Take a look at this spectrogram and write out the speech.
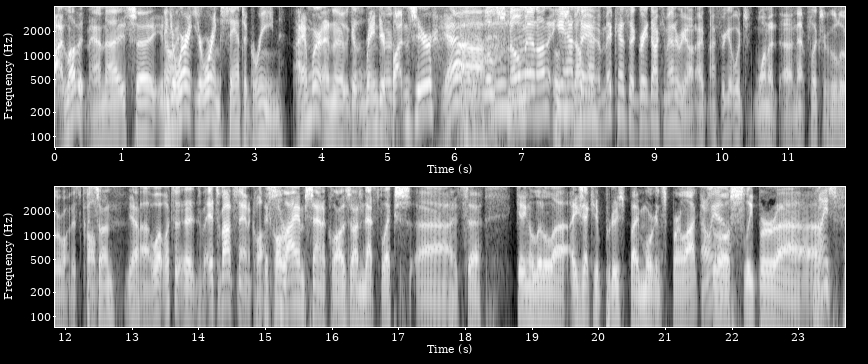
I love it, man. Uh, it's uh, you know, and you're I- wearing you're wearing Santa green. I am wearing uh, got reindeer buttons here. yeah. little snowman on it. He has snowman? a Mick has a great documentary on. I, I forget which one at uh, Netflix or Hulu or what it's called. It's on- yeah. Uh, what, what's it? It's, it's about Santa Claus. It's called I Am Santa Claus on Netflix. Uh, it's uh, getting a little uh, executive produced by Morgan Spurlock. It's Oh, a little sleeper. Uh, Nice.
